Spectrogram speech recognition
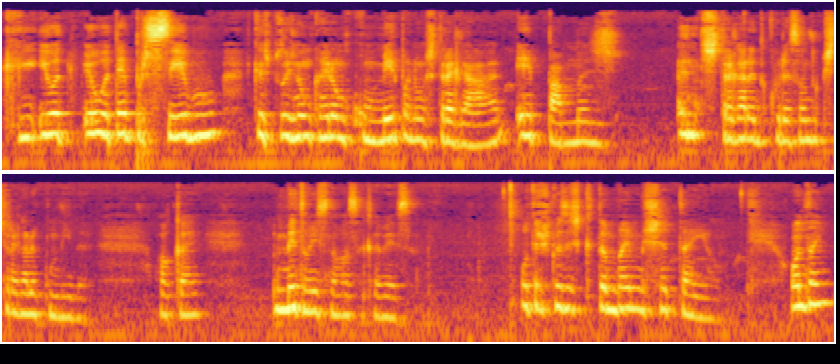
que eu, eu até percebo que as pessoas não queiram comer para não estragar. Epá, mas antes estragar a decoração do que estragar a comida. Ok? Metam isso na vossa cabeça. Outras coisas que também me chateiam. Ontem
